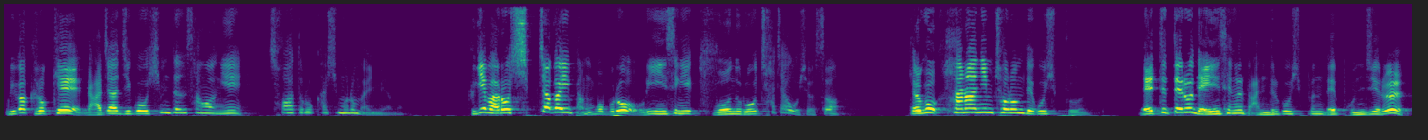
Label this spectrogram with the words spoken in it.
우리가 그렇게 낮아지고 힘든 상황에 처하도록 하심으로 말미암아 그게 바로 십자가의 방법으로 우리 인생의 구원으로 찾아오셔서 결국 하나님처럼 되고 싶은 내 뜻대로 내 인생을 만들고 싶은 내 본질을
